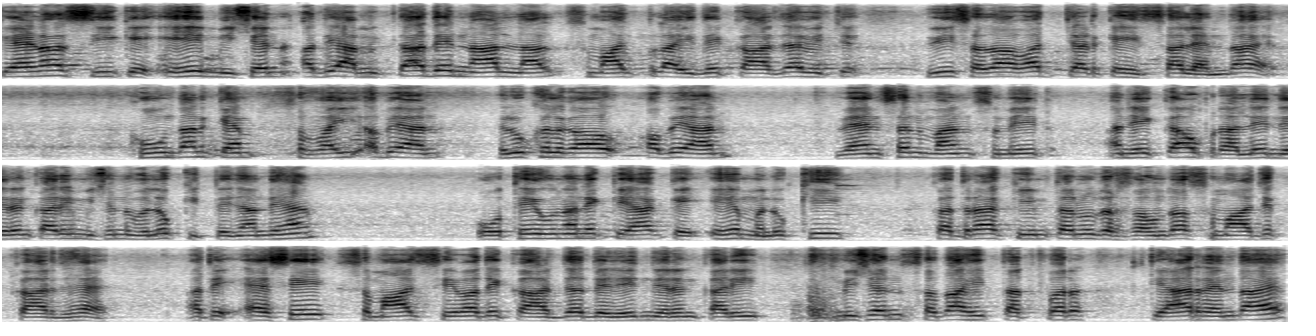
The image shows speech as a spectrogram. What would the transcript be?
ਕਹਿਣਾ ਸੀ ਕਿ ਇਹ ਮਿਸ਼ਨ ਅਧਿਆਤਮਿਕਤਾ ਦੇ ਨਾਲ-ਨਾਲ ਸਮਾਜ ਭਲਾਈ ਦੇ ਕਾਰਜਾਂ ਵਿੱਚ ਵੀ ਸਦਾ ਵੱਧ ਚੜ੍ਹ ਕੇ ਹਿੱਸਾ ਲੈਂਦਾ ਹੈ। ਖੂਨਦਾਨ ਕੈਂਪ, ਸਫ਼ਾਈ ਅਭਿਆਨ, ਰੁੱਖ ਲਗਾਓ ਅਭਿਆਨ, ਵੈਨਸਨ ਵਨ ਸਮੇਤ ਅਨੇਕਾਂ ਉਪਰਾਲੇ ਨਿਰੰਕਾਰੀ ਮਿਸ਼ਨ ਵੱਲੋਂ ਕੀਤੇ ਜਾਂਦੇ ਹਨ। ਉਥੇ ਉਹਨਾਂ ਨੇ ਕਿਹਾ ਕਿ ਇਹ ਮਨੁੱਖੀ ਕਦਰਾਂ ਕੀਮਤਾਂ ਨੂੰ ਦਰਸਾਉਂਦਾ ਸਮਾਜਿਕ ਕਾਰਜ ਹੈ। ਅਤੇ ਐਸੇ ਸਮਾਜ ਸੇਵਾ ਦੇ ਕਾਰਜਾਂ ਦੇ ਲਈ ਨਿਰੰਕਾਰੀ ਮਿਸ਼ਨ ਸਦਾ ਹੀ ਤਤਪਰ, ਤਿਆਰ ਰਹਿੰਦਾ ਹੈ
